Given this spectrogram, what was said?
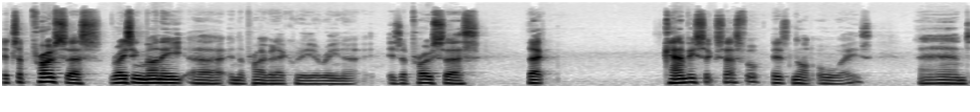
it's a process. Raising money uh, in the private equity arena is a process that can be successful. It's not always, and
